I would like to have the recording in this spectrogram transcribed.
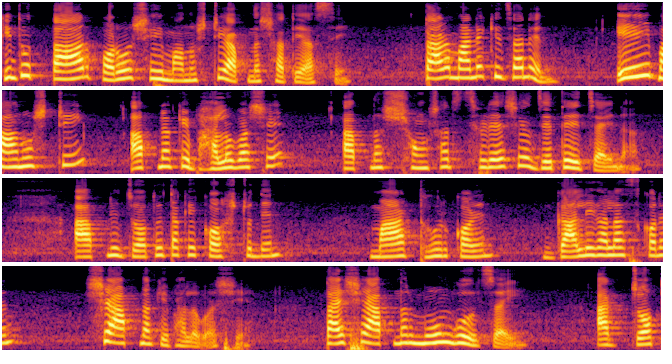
কিন্তু তারপরও সেই মানুষটি আপনার সাথে আছে। তার মানে কি জানেন? এই মানুষটি আপনাকে ভালোবাসে, আপনার সংসার ছেড়ে এসে যেতেই চায় না। আপনি যতই তাকে কষ্ট দেন, মারধর করেন, গালিগালাজ করেন, সে আপনাকে ভালোবাসে। তাই সে আপনার মঙ্গল চাই। আর যত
